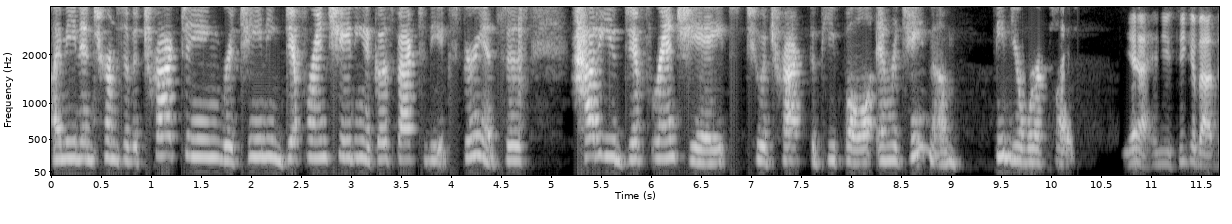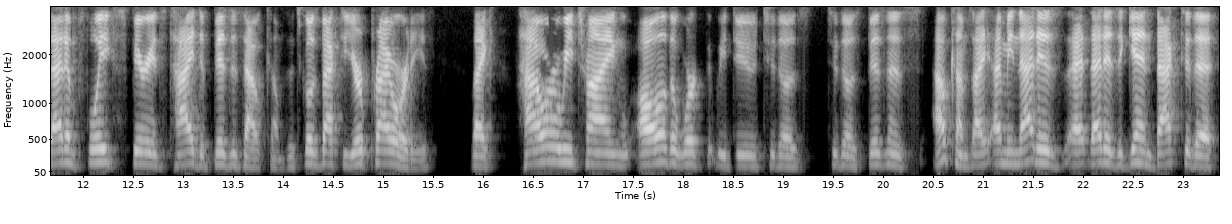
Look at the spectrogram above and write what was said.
I mean, in terms of attracting, retaining, differentiating, it goes back to the experiences. How do you differentiate to attract the people and retain them in your workplace? Yeah. And you think about that employee experience tied to business outcomes, which goes back to your priorities. Like, how are we trying all of the work that we do to those to those business outcomes? I, I mean, that is that, that is again back to the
